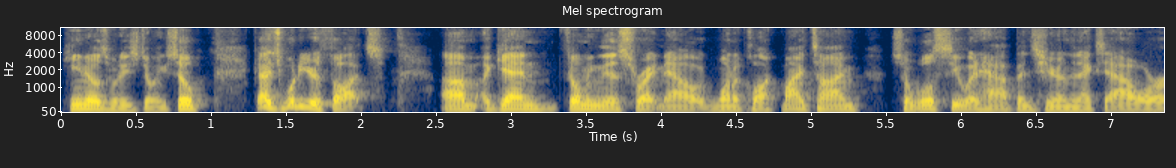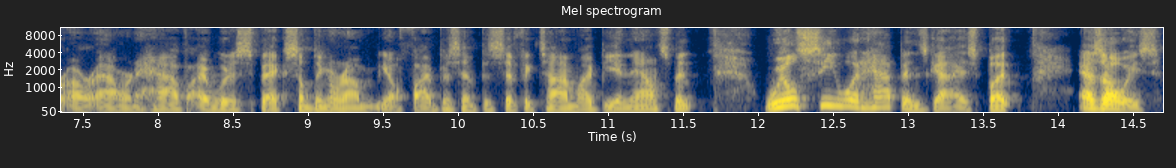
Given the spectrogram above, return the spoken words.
He knows what he's doing. So, guys, what are your thoughts? Um, again, filming this right now at one o'clock my time. So we'll see what happens here in the next hour or hour and a half. I would expect something around you know five percent Pacific time might be announcement. We'll see what happens, guys. But as always,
